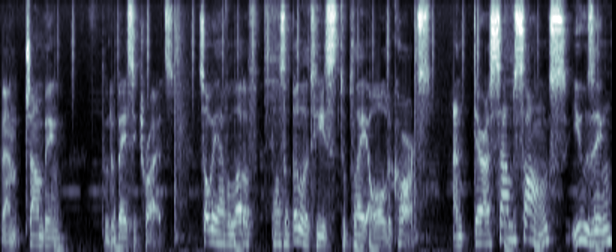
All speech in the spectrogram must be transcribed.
Then jumping to the basic triads. So we have a lot of possibilities to play all the chords. And there are some songs using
